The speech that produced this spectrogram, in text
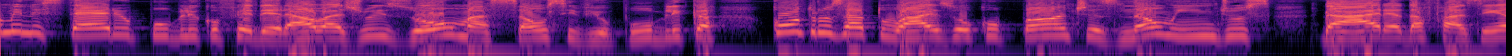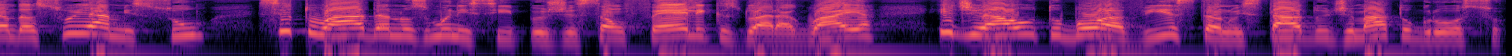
o Ministério Público Federal ajuizou uma ação civil pública contra os atuais ocupantes não índios da área da fazenda Suiamiçu, situada nos municípios de São Félix do Araguaia e de Alto Boa Vista, no estado de Mato Grosso.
